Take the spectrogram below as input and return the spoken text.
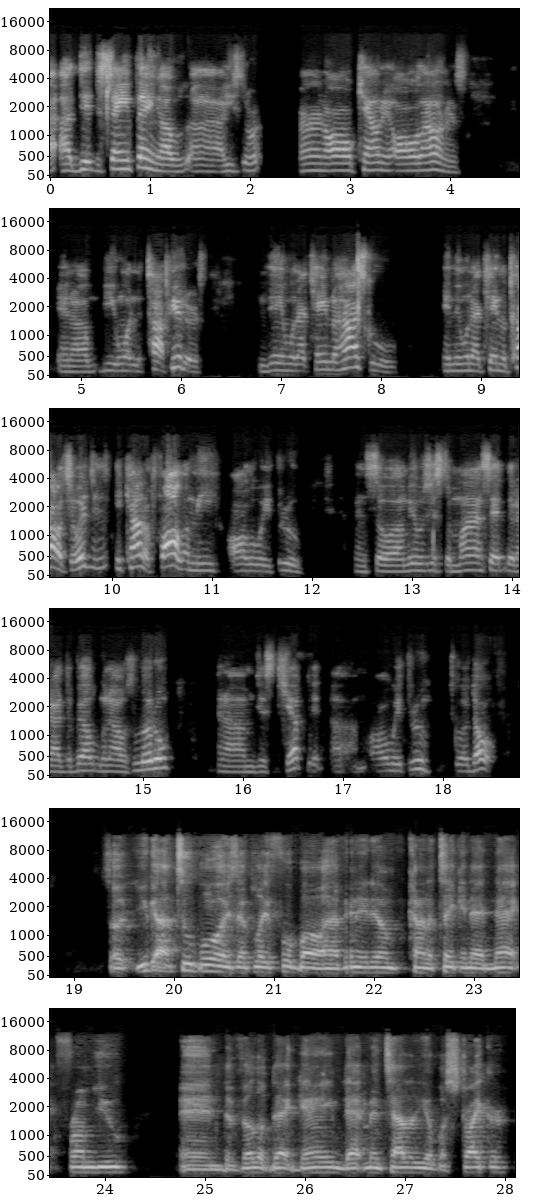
I, I did the same thing. I was uh, I used to earn all county all honors, and uh, be one of the top hitters. And then when I came to high school, and then when I came to college, so it just it kind of followed me all the way through. And so um, it was just a mindset that I developed when I was little, and I um, just kept it um, all the way through to adult. So you got two boys that play football. Have any of them kind of taken that knack from you and develop that game, that mentality of a striker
